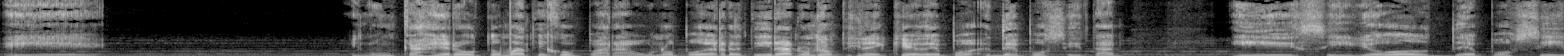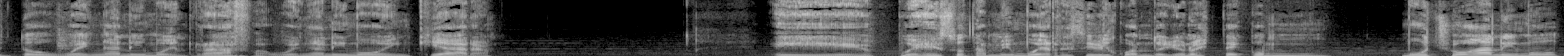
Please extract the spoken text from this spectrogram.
eh, en un cajero automático para uno poder retirar, uno tiene que depositar. Y si yo deposito buen ánimo en Rafa, buen ánimo en Kiara, eh, pues eso también voy a recibir cuando yo no esté con mucho ánimo.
